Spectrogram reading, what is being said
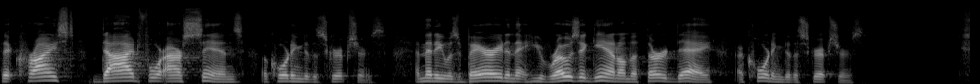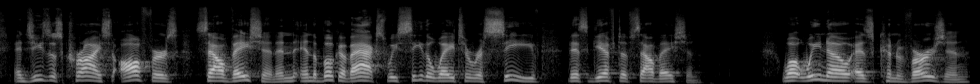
that Christ died for our sins according to the Scriptures, and that he was buried, and that he rose again on the third day according to the Scriptures. And Jesus Christ offers salvation. And in the book of Acts, we see the way to receive this gift of salvation. What we know as conversion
